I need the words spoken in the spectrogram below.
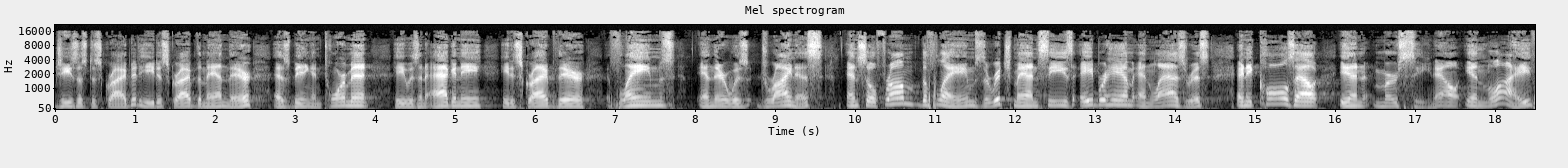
Jesus described it. He described the man there as being in torment. He was in agony. He described their flames, and there was dryness. And so from the flames, the rich man sees Abraham and Lazarus, and he calls out in mercy. Now, in life,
